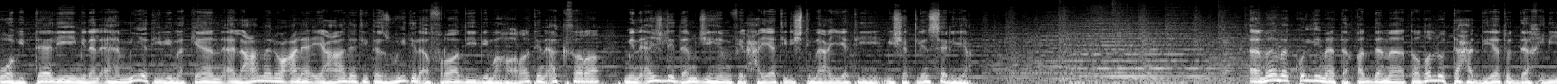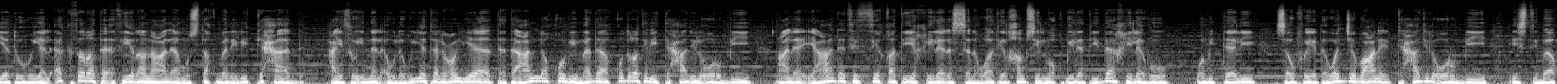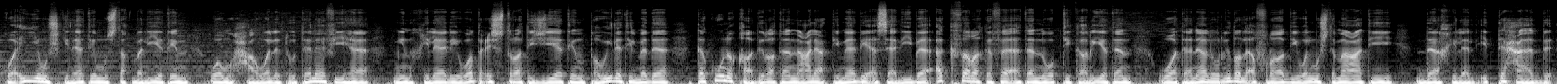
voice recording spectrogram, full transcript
وبالتالي من الأهمية بمكان العمل على إعادة تزويد الأفراد بمهارات أكثر من أجل دمجهم في الحياة الاجتماعية بشكل سريع. أمام كل ما تقدم تظل التحديات الداخلية هي الأكثر تاثيرا على مستقبل الاتحاد حيث إن الأولوية العليا تتعلق بمدى قدرة الاتحاد الأوروبي على إعادة الثقة خلال السنوات الخمس المقبلة داخله. وبالتالي سوف يتوجب على الاتحاد الأوروبي استباق أي مشكلات مستقبلية ومحاولة تلافيها من خلال وضع استراتيجيات طويلة المدى تكون قادرة على اعتماد أساليب أكثر كفاءة وابتكارية وتنال رضا الأفراد والمجتمعات داخل الاتحاد.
